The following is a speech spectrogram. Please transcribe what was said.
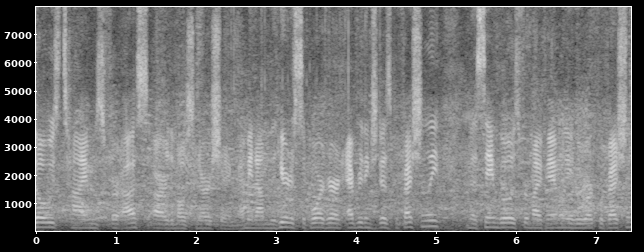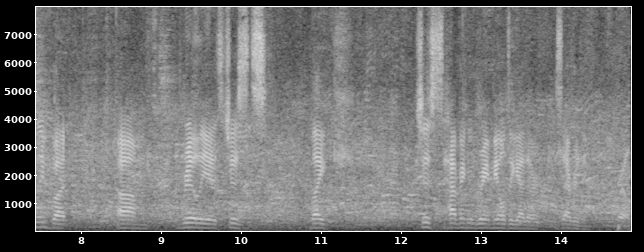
those times for us are the most nourishing. I mean, I'm here to support her in everything she does professionally, and the same goes for my family who work professionally. But um, really, it's just like just having a great meal together is everything. Really.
